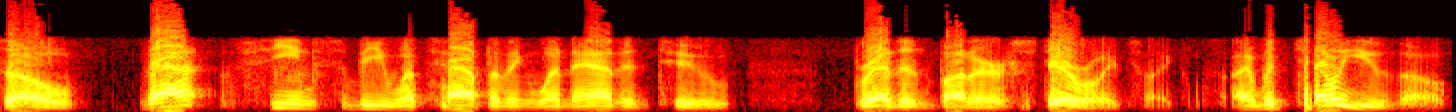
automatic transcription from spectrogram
So that seems to be what's happening when added to bread and butter steroid cycles. I would tell you though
